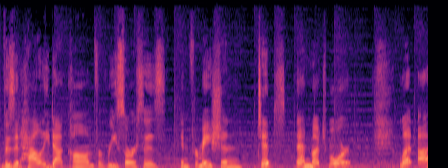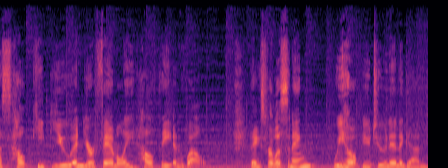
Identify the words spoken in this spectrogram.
Visit Hally.com for resources, information, tips, and much more. Let us help keep you and your family healthy and well. Thanks for listening. We hope you tune in again.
